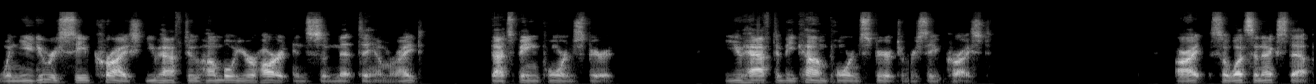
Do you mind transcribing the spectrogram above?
When you receive Christ, you have to humble your heart and submit to Him, right? That's being poor in spirit. You have to become poor in spirit to receive Christ. All right. So, what's the next step?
